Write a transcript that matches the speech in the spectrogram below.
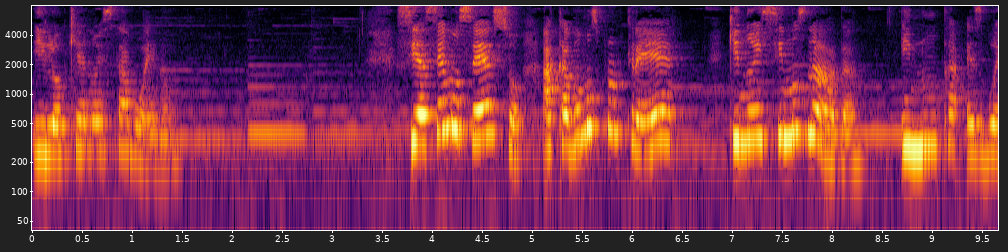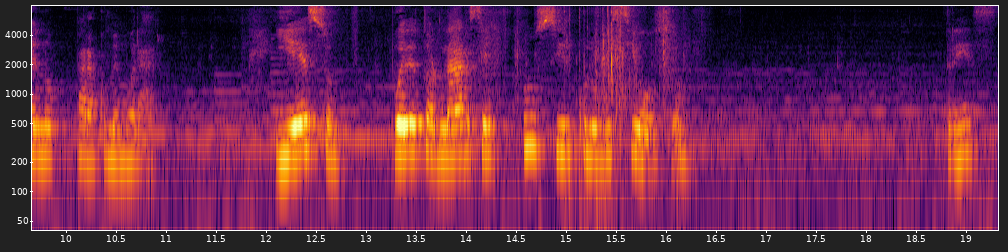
e lo que não está bueno. Se hacemos isso, acabamos por creer que não hicimos nada e nunca é bueno para comemorar. E isso pode tornar-se um círculo vicioso. 3.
